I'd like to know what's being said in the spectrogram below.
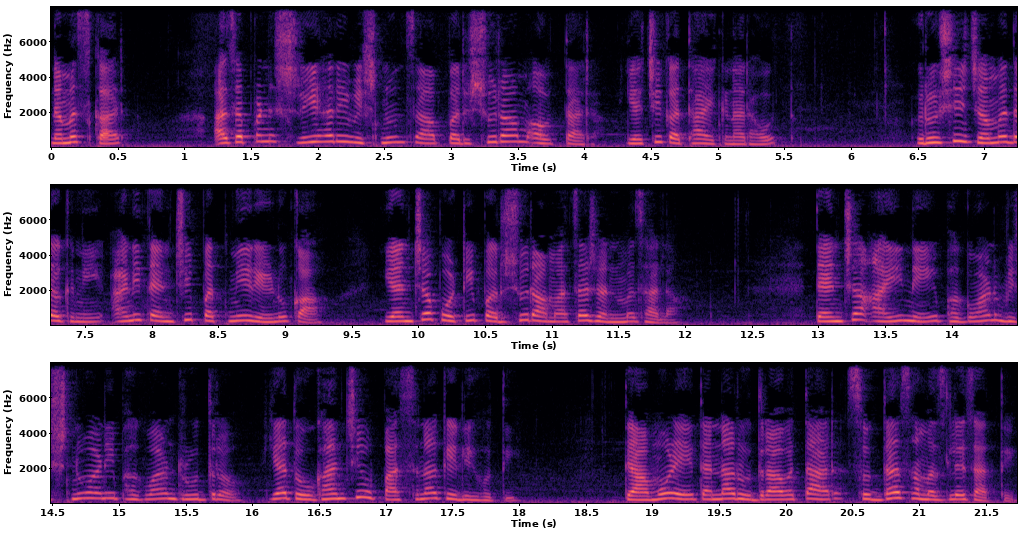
नमस्कार. आज आपण श्रीहरी विष्णूंचा परशुराम अवतार याची कथा ऐकणार आहोत. ऋषी जमदग्नी आणि त्यांची पत्नी रेणुका यांच्या पोटी परशुरामाचा जन्म झाला. त्यांच्या आईने भगवान विष्णू आणि भगवान रुद्र या दोघांची उपासना केली होती. त्यामुळे त्यांना रुद्रावतार सुद्धा समजले जाते.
